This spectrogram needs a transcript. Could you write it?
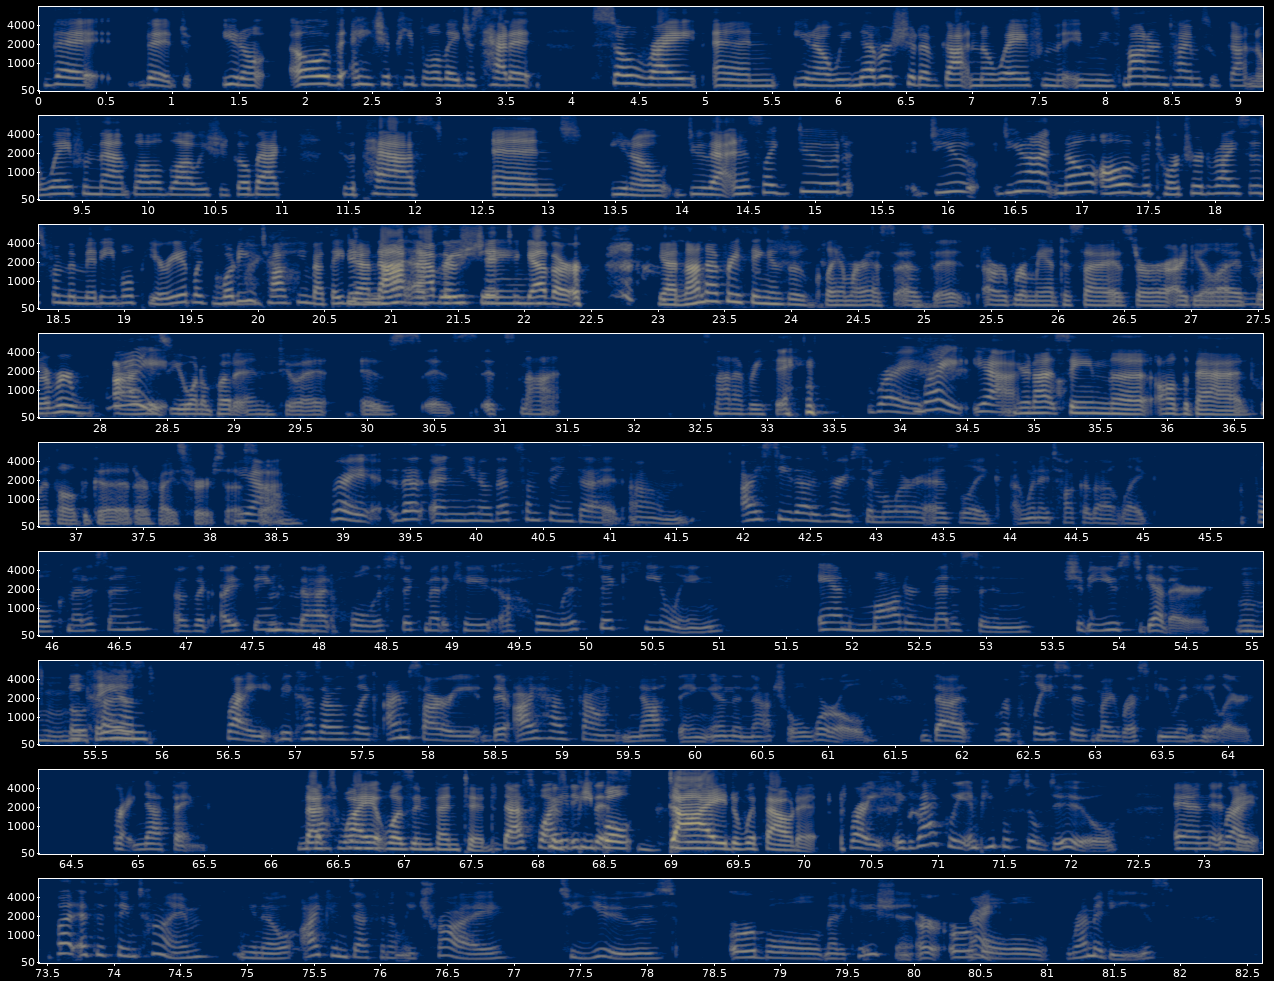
that that you know oh the ancient people they just had it so right and you know we never should have gotten away from the in these modern times we've gotten away from that blah blah blah we should go back to the past and you know do that. And it's like dude do you do you not know all of the torture devices from the medieval period like Oh what are my you talking about they did Yeah, not, not have their shit together Yeah, not everything is as glamorous as it or romanticized or idealized. Mhm. Whatever Right. eyes you want to put into it is is it's not it's not everything. right right yeah You're not seeing the all the bad with all the good or vice versa. Yeah. So Right. That and you know that's something that um I see that as very similar as like when I talk about like folk medicine. I was like I think Mhm. that holistic medicate uh, holistic healing and modern medicine should be used together. mhm. both because- and Right, because I was like I'm sorry that I have found nothing in the natural world that replaces my rescue inhaler. Right. Nothing. That's why it was invented That's why people exists. died without it right exactly and people still do and it's Right. like, but at the same time you know i can definitely try to use herbal medication or Right. herbal remedies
